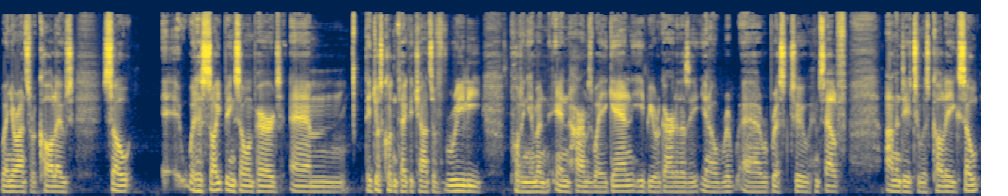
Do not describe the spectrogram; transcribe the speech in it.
when you're answering a call out. So eh, with his sight being so impaired, um, they just couldn't take the chance of really putting him in, in harm's way again. He'd be regarded as a you know uh, risk to himself and indeed to his colleagues. So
